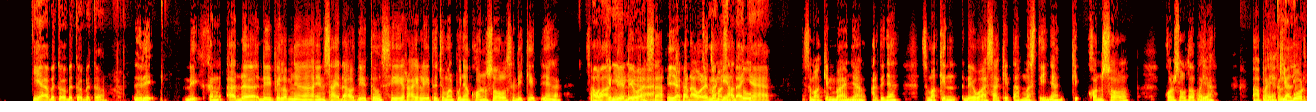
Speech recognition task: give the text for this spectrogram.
Iya betul betul betul. Jadi di kan ada di filmnya Inside Out itu si Riley itu cuma punya konsol sedikit, ya nggak? Semakin Awalnya, dia iya. dewasa, iya kan awalnya cuma satu, banyak. semakin banyak. Artinya semakin dewasa kita mestinya konsol konsol itu apa ya? Apa ya? Kendali. Keyboard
